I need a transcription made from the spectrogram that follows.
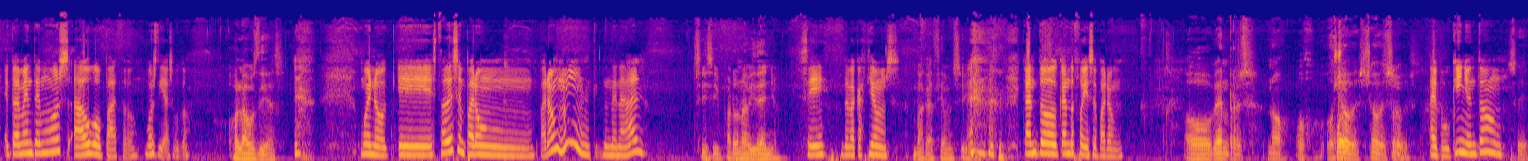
E tamén temos a Hugo Pazo. Bos días Hugo. Ola, os días. bueno, eh, estades en parón, parón, non? De Nadal. Sí, sí, parón navideño. Sí, de vacacións. Vacacións, sí. canto, canto foi ese parón? O Benres, no, o, o xoves, xoves, xoves. Hai pouquiño, entón. Sí.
